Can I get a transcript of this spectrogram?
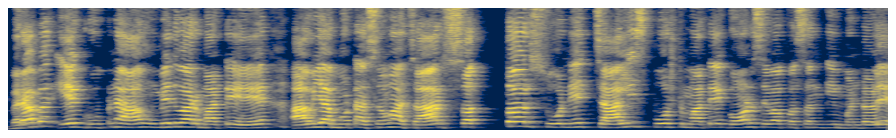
બરાબર? એ ગ્રુપના ઉમેદવાર માટે આવ્યા મોટા સમાચાર સત્તરસો ને ચાલીસ પોસ્ટ માટે ગૌણ સેવા પસંદગી મંડળે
